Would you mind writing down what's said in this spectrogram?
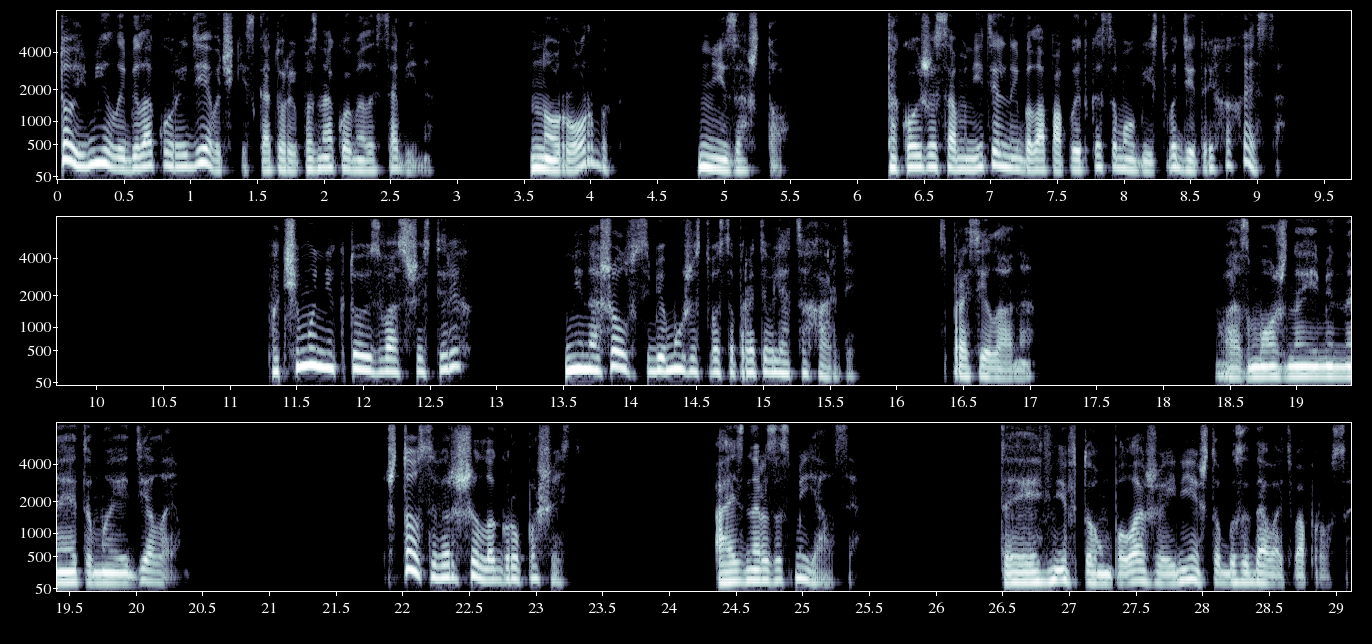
той милой белокурой девочки, с которой познакомилась Сабина. Но Рорбек — ни за что. Такой же сомнительной была попытка самоубийства Дитриха Хесса. «Почему никто из вас шестерых не нашел в себе мужества сопротивляться Харди?» — спросила она. «Возможно, именно это мы и делаем». «Что совершила группа 6?» Айзнер засмеялся. «Ты не в том положении, чтобы задавать вопросы».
